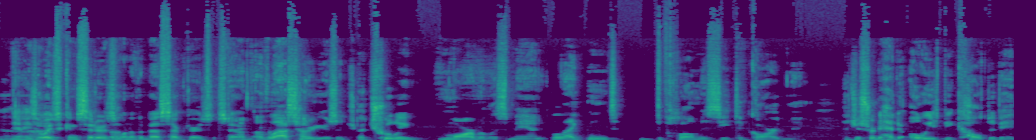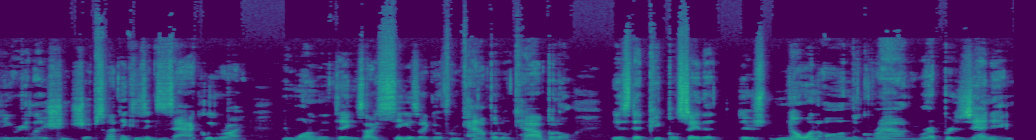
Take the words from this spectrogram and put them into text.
uh, yeah, he's always considered as uh, one of the best secretaries of state of, of the last hundred years. A, a, truly marvelous man, likened diplomacy to gardening. That just sort of had to always be cultivating relationships, and I think he's exactly right. And one of the things I see as I go from capital to capital is that people say that there's no one on the ground representing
